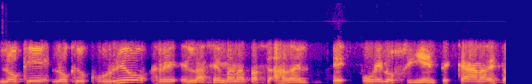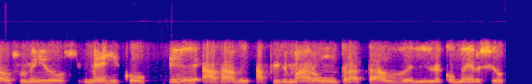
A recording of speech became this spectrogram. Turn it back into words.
lo que lo que ocurrió re- la semana pasada eh, fue lo siguiente: Canadá, Estados Unidos y México eh, afirmaron un tratado de libre comercio,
